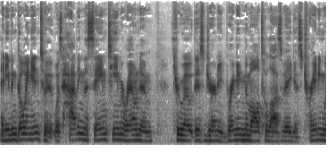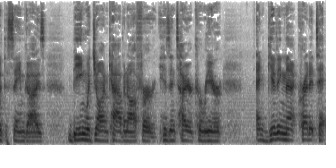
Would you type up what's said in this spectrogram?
and even going into it was having the same team around him throughout this journey, bringing them all to Las Vegas, training with the same guys, being with John Kavanagh for his entire career, and giving that credit to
